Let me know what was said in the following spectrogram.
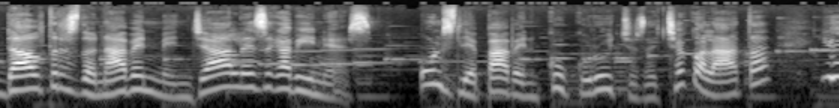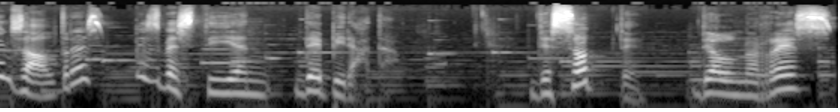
d'altres donaven menjar a les gavines uns llepaven cucurutxos de xocolata i uns altres es vestien de pirata. De sobte, del no-res,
